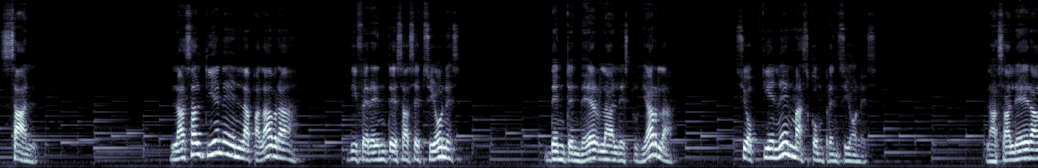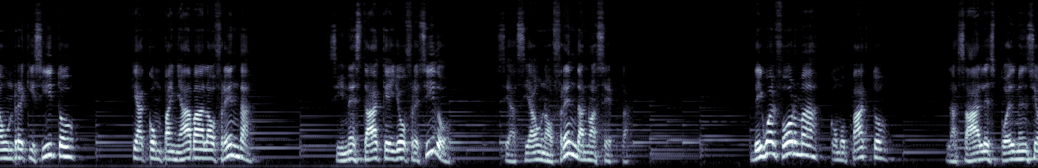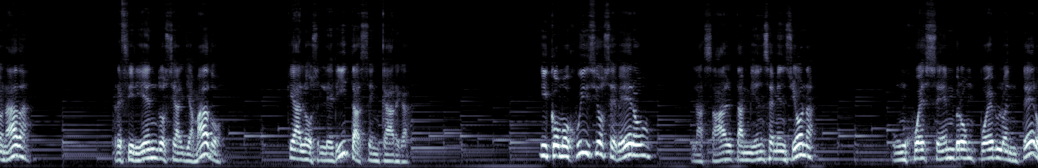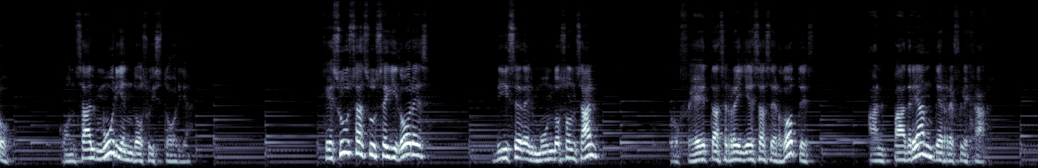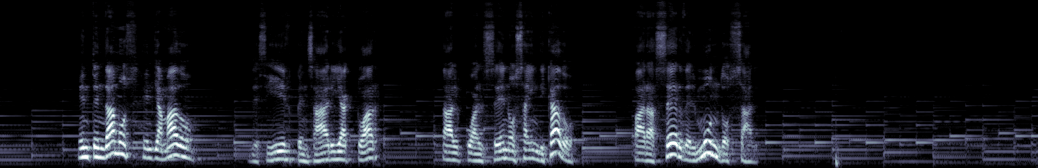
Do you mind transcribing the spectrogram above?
Sal. La sal tiene en la palabra diferentes acepciones. De entenderla al estudiarla, se obtienen más comprensiones. La sal era un requisito que acompañaba a la ofrenda. Sin esta aquello ofrecido, se hacía una ofrenda no acepta. De igual forma, como pacto, la sal es pues mencionada, refiriéndose al llamado que a los levitas se encarga. Y como juicio severo, la sal también se menciona. Un juez sembró un pueblo entero, con sal muriendo su historia. Jesús a sus seguidores dice del mundo son sal, profetas, reyes, sacerdotes, al Padre han de reflejar. Entendamos el llamado, decir, pensar y actuar, tal cual se nos ha indicado, para hacer del mundo sal.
